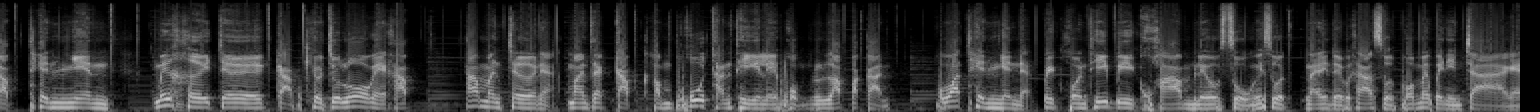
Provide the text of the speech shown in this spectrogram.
กับเทนเงนไม่เคยเจอกับเคียวจูโร่ไงครับถ้ามันเจอเนี่ยมันจะกลับคำพูดทันทีเลยผมรับประกัน เพราะว่าเทนเงนเนี่ยเป็นคนที่มีความเร็วสูงที่สุดในหน่วยพิฆาตสูตรเพราะไม่เป็นนินจาไง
